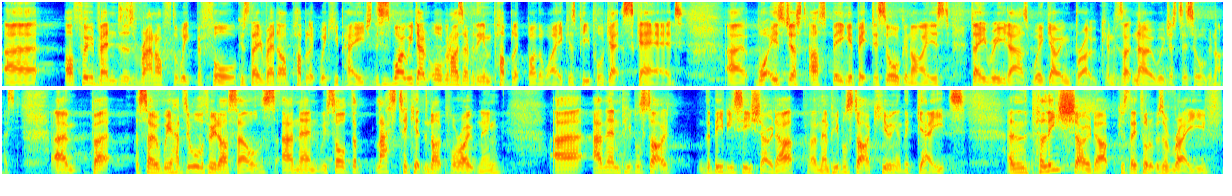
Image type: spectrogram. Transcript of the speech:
Uh, our food vendors ran off the week before because they read our public wiki page. This is why we don't organize everything in public, by the way, because people get scared. Uh, what is just us being a bit disorganized, they read as we're going broke. And it's like, no, we're just disorganized. Um, but so we had to do all the food ourselves. And then we sold the last ticket the night before opening. Uh, and then people started the BBC showed up, and then people started queuing at the gate, and then the police showed up because they thought it was a rave.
